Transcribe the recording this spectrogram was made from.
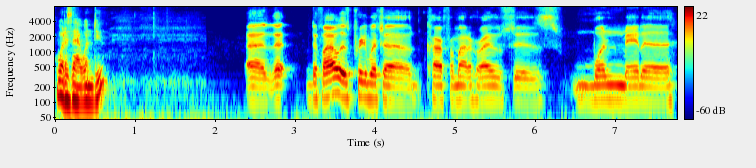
What does that one do? Uh, that Defile is pretty much a card for Modern Horizons, which is one mana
